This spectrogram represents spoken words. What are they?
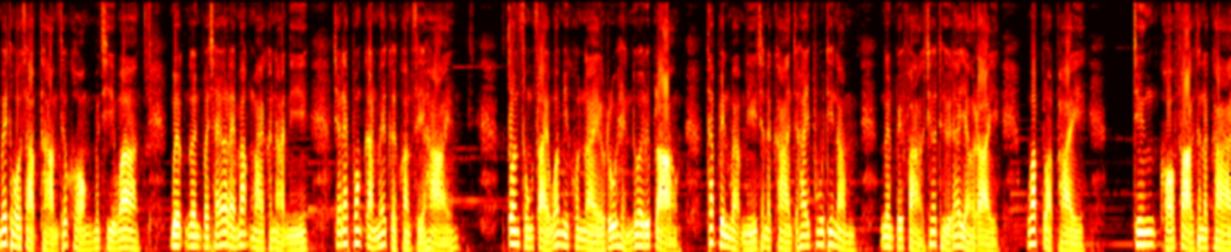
ไม่โทรศัพท์ถามเจ้าของบัญชีว่า เบิกเงินไปใช้อะไรมากมายขนาดนี้ จะได้ป้องกันไม่ให้เกิดความเสียหาย ตนสงสัยว่ามีคนในรู้เห็นด้วยหรือเปล่า ถ้าเป็นแบบนี้ธนาคารจะให้ผู้ที่นำเงินไปฝากเชื่อถือได้อย่างไร ว่าปลอดภัย จึงขอฝากธนาคาร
